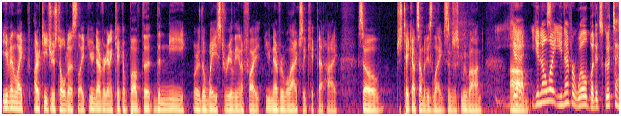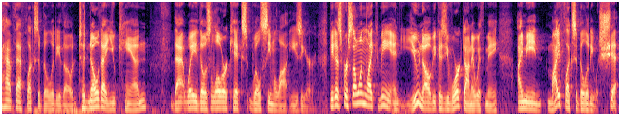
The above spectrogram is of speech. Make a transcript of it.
even like our teachers told us like you're never going to kick above the the knee or the waist really in a fight. You never will actually kick that high. So just take out somebody's legs and just move on. Yeah, Um, you know what? You never will, but it's good to have that flexibility, though, to know that you can. That way, those lower kicks will seem a lot easier. Because for someone like me, and you know because you've worked on it with me, I mean, my flexibility was shit.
